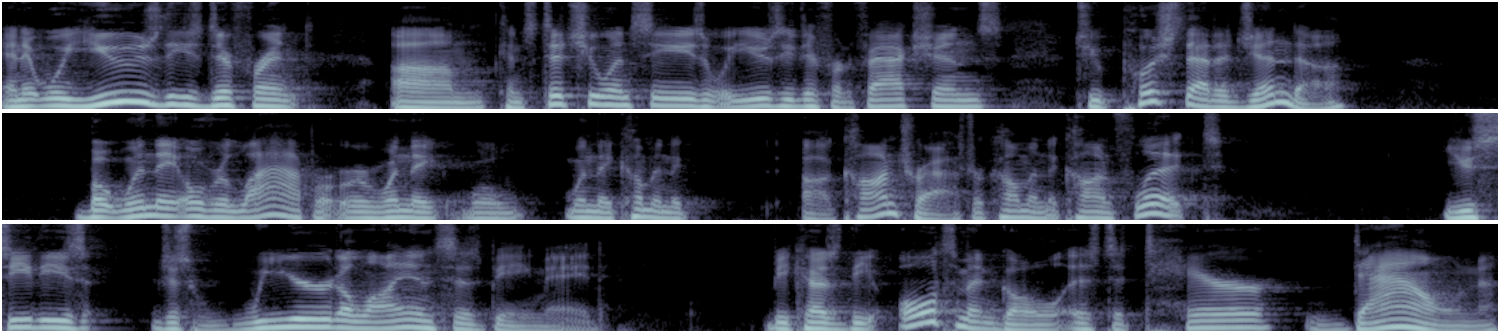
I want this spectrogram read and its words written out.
and it will use these different um, constituencies, it will use these different factions to push that agenda. But when they overlap, or, or when they well, when they come into uh, contrast or come into conflict, you see these just weird alliances being made because the ultimate goal is to tear down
